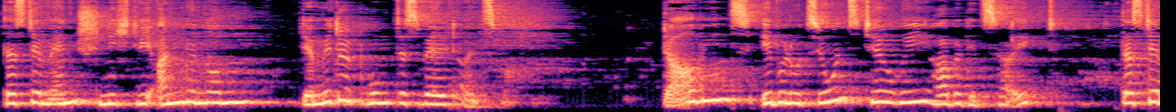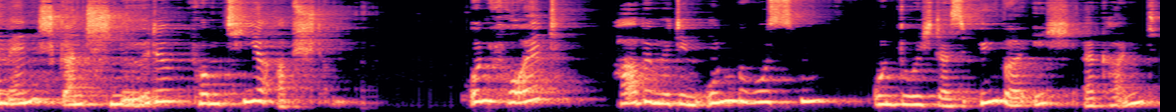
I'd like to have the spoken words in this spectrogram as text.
dass der Mensch nicht wie angenommen der Mittelpunkt des Weltalls war. Darwins Evolutionstheorie habe gezeigt, dass der Mensch ganz schnöde vom Tier abstammt. Und Freud habe mit dem Unbewussten und durch das Über-Ich erkannt,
